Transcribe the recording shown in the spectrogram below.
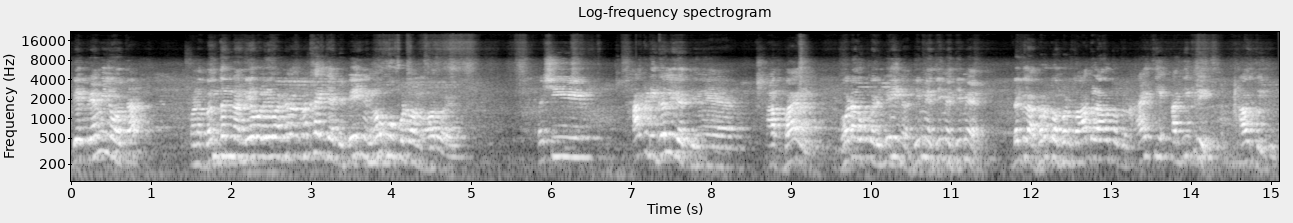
બે પ્રેમીઓ હતા, પણ બંધનના લેવલ એવા નખાઈ ગયા કે બેને નોખું પડવાનો વારો આવ્યો. પછી ખાકડી ગલી હતી ને આ ભાઈ ઘોડા ઉપર બેહીને ધીમે ધીમે ધીમે ડગલા ભરતો ભરતો આગળ આવતો હતો અહીંથી આ દીકરી આવતી હતી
